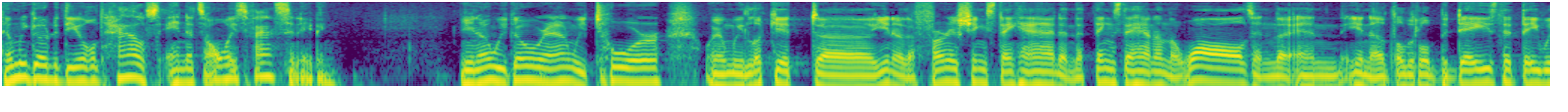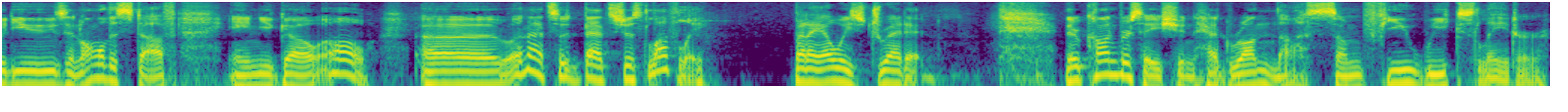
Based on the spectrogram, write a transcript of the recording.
Then we go to the old house, and it's always fascinating. You know, we go around, we tour, and we look at uh, you know the furnishings they had and the things they had on the walls, and the and you know the little bidets that they would use, and all this stuff. And you go, oh, uh, well, that's that's just lovely. But I always dread it their conversation had run thus some few weeks later,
